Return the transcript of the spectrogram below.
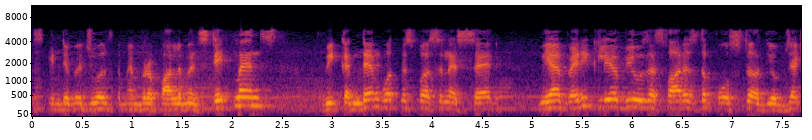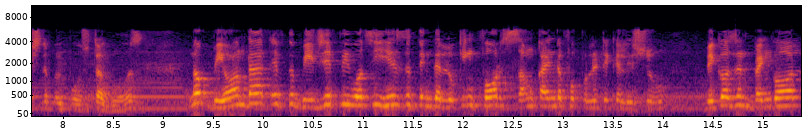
this individual's, the member of parliament statements. We condemn what this person has said. We have very clear views as far as the poster, the objectionable poster goes. Now, beyond that, if the BJP was, see, here's the thing, they're looking for some kind of a political issue because in Bengal,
